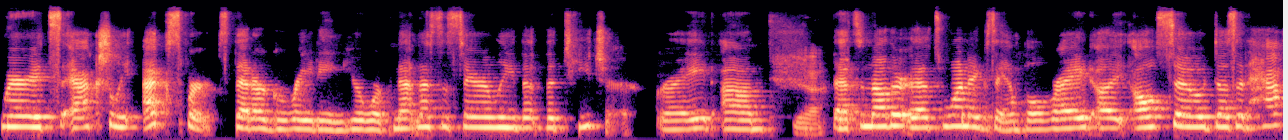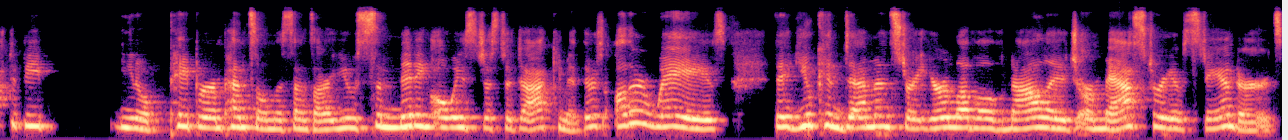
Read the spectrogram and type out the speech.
where it's actually experts that are grading your work, not necessarily the the teacher, right? Um, yeah. That's another. That's one example, right? Uh, also, does it have to be you know paper and pencil in the sense are you submitting always just a document? There's other ways that you can demonstrate your level of knowledge or mastery of standards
